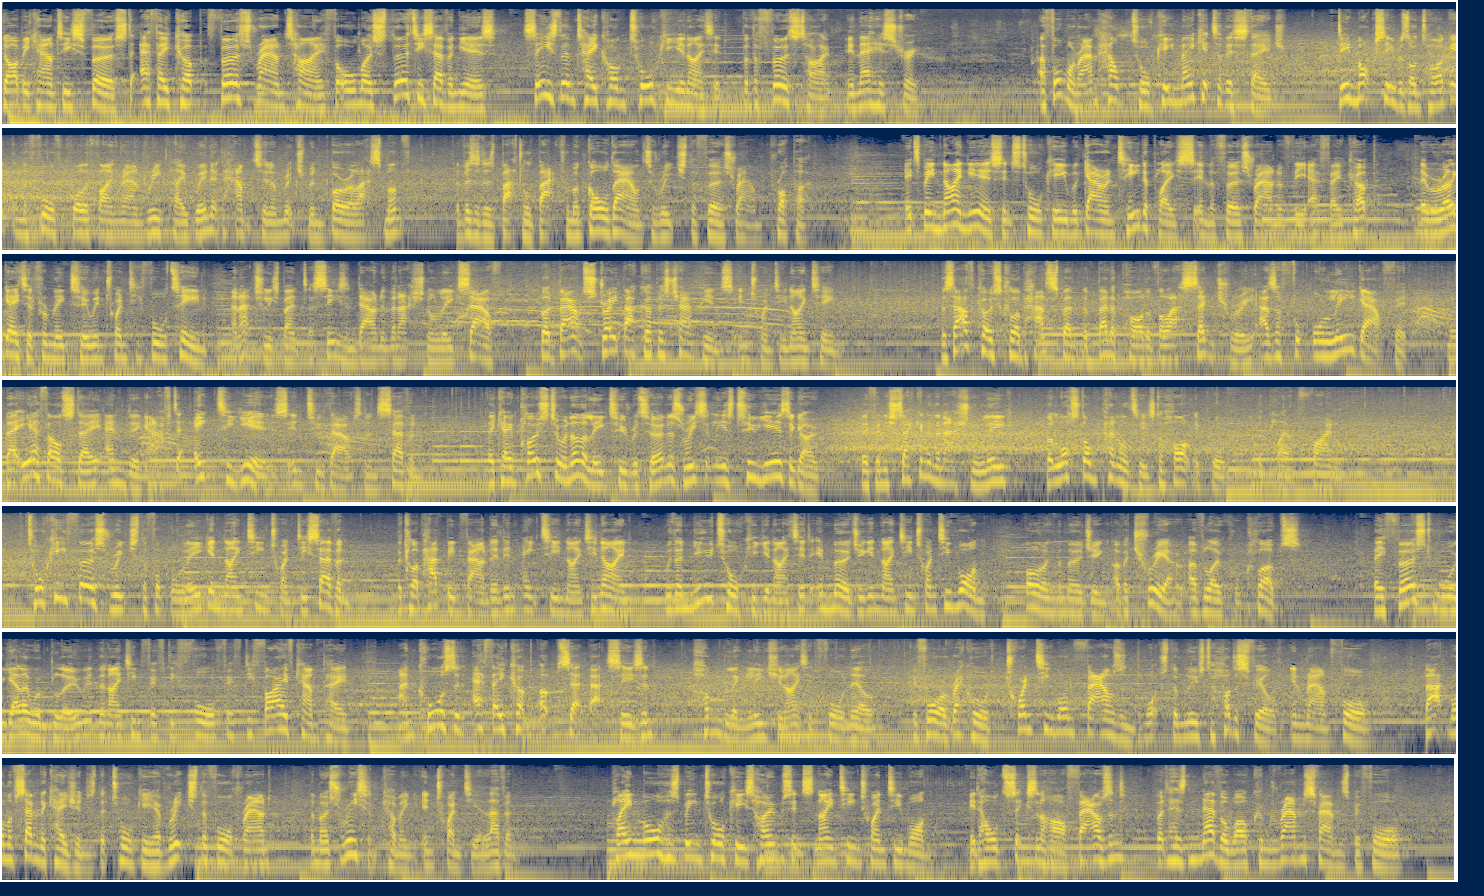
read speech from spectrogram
Derby County's first FA Cup first round tie for almost 37 years sees them take on Torquay United for the first time in their history. A former Ram helped Torquay make it to this stage. Dean Moxey was on target in the fourth qualifying round replay win at Hampton and Richmond Borough last month. The visitors battled back from a goal down to reach the first round proper. It's been nine years since Torquay were guaranteed a place in the first round of the FA Cup. They were relegated from League Two in 2014 and actually spent a season down in the National League South, but bounced straight back up as champions in 2019. The South Coast club has spent the better part of the last century as a Football League outfit, their EFL stay ending after 80 years in 2007. They came close to another League Two return as recently as two years ago. They finished second in the National League, but lost on penalties to Hartlepool in the playoff final. Torquay first reached the Football League in 1927. The club had been founded in 1899, with a new Torquay United emerging in 1921, following the merging of a trio of local clubs. They first wore yellow and blue in the 1954 55 campaign and caused an FA Cup upset that season, humbling Leeds United 4 0, before a record 21,000 watched them lose to Huddersfield in round 4. That one of seven occasions that Torquay have reached the fourth round, the most recent coming in 2011. Plainmoor has been Torquay's home since 1921. It holds 6,500 but has never welcomed Rams fans before.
